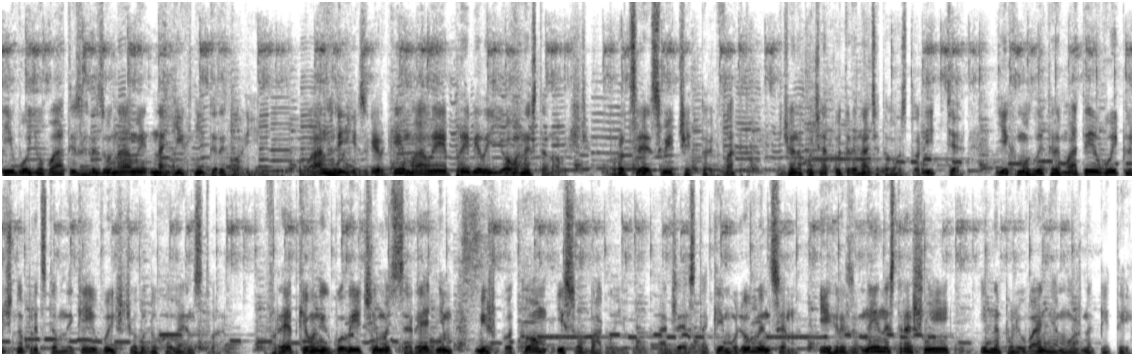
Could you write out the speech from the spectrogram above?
і воювати з гризунами на їхній території. В Англії звірки мали привілейоване становище. Про це свідчить той факт, що на початку 13 століття їх могли тримати виключно представники вищого духовенства. Фредки у них були чимось середнім між котом і собакою, адже з таким улюбленцем і гризуни не страшні, і на полювання можна піти.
